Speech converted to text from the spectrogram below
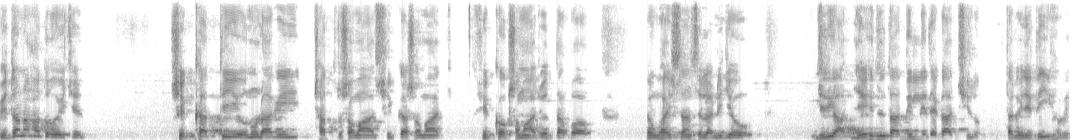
বেদনাহত হয়েছেন শিক্ষার্থী অনুরাগী, ছাত্র সমাজ, শিক্ষা সমাজ, শিক্ষক সমাজ, অধ্যাপক এবং ভাইস চ্যান্সেলার নিজেও যদি যেহেতু তার দিল্লিতে কাজ ছিল, তাকে যেতেই হবে।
